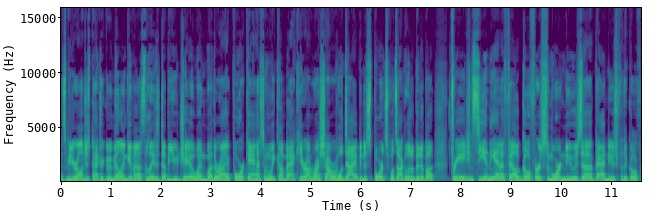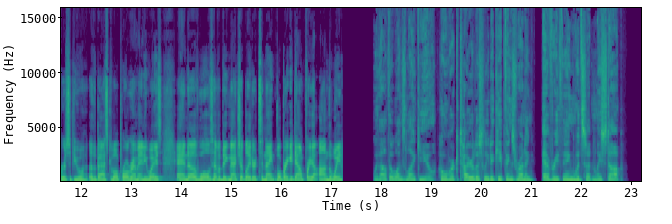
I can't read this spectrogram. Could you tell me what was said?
That's meteorologist Patrick McMillan giving us the latest WJON weather eye forecast. And when we come back here on Rush Hour, we'll dive into sports. We'll talk a little bit about free agency in the NFL. Gophers, some more news, uh, bad news for the Gophers, if you uh, the basketball program, anyways. And uh, Wolves have a big matchup later tonight. We'll break it down for you on the way. Without the ones like you who work tirelessly to keep things running, everything would suddenly stop.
